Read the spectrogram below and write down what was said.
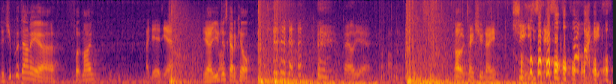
Did you put down a uh, foot mine? I did, yeah. Yeah, you Well- just got a kill. Hell yeah. I'll pop it on. Oh, tank shooting at you. Jesus Christ!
